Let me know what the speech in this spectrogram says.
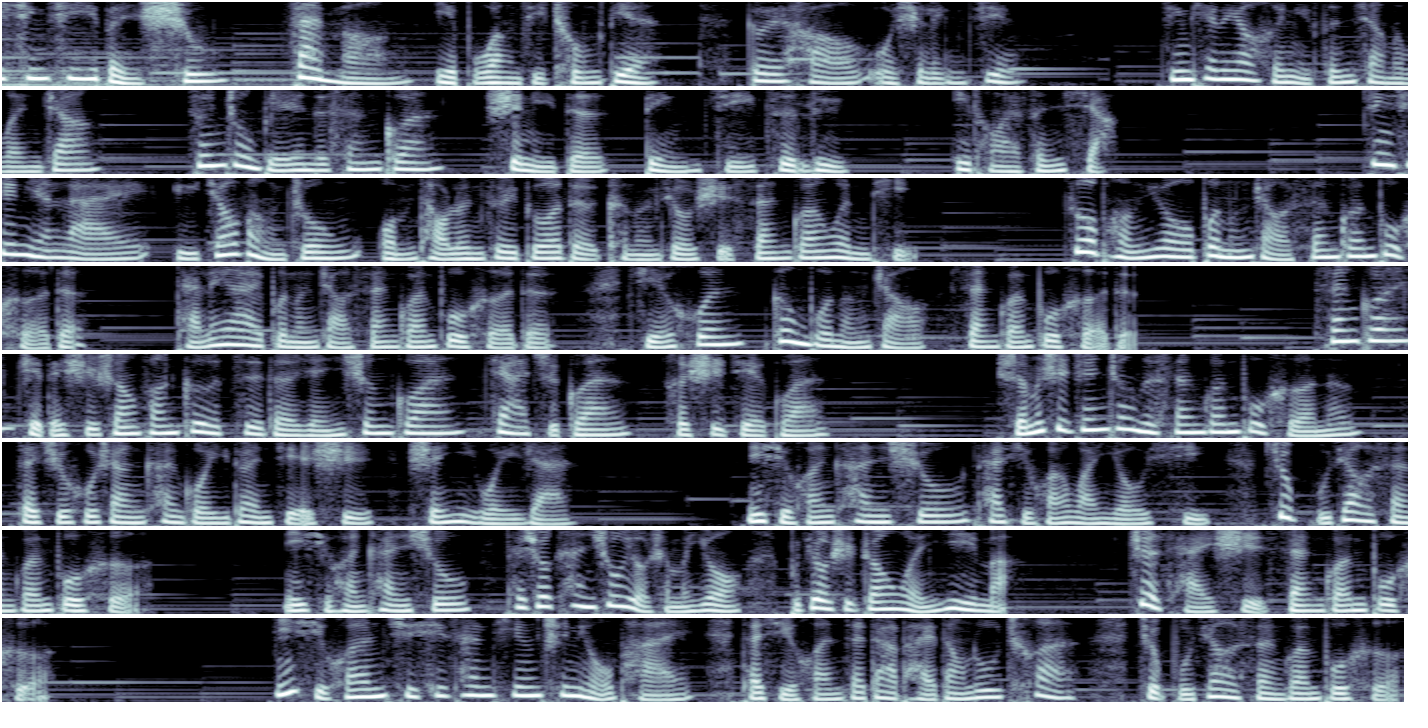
一星期一本书，再忙也不忘记充电。各位好，我是林静。今天呢，要和你分享的文章，尊重别人的三观是你的顶级自律。一同来分享。近些年来，与交往中，我们讨论最多的可能就是三观问题。做朋友不能找三观不合的，谈恋爱不能找三观不合的，结婚更不能找三观不合的。三观指的是双方各自的人生观、价值观和世界观。什么是真正的三观不合呢？在知乎上看过一段解释，深以为然。你喜欢看书，他喜欢玩游戏，这不叫三观不合。你喜欢看书，他说看书有什么用？不就是装文艺吗？这才是三观不合。你喜欢去西餐厅吃牛排，他喜欢在大排档撸串，这不叫三观不合。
